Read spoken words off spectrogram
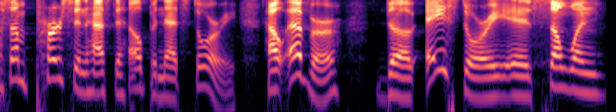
some person has to help in that story. However, the A story is someone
